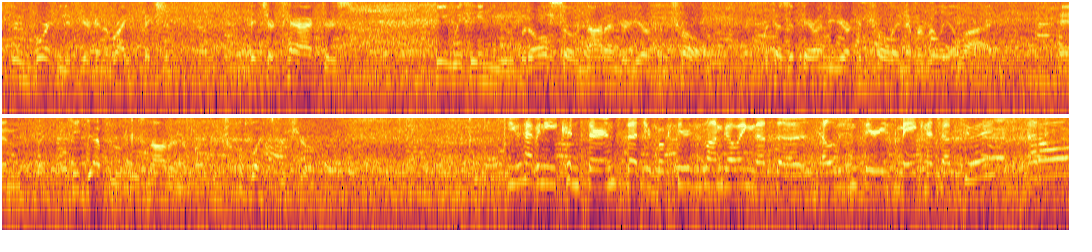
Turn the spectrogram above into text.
It's important if you're going to write fiction that your characters be within you, but also not under your control. Because if they're under your control, they're never really alive. And he definitely is not under my control, that's for sure. Do you have any concerns that your book series is ongoing, that the television series may catch up to it at all?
